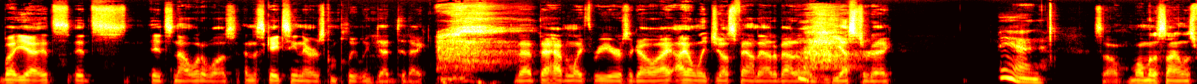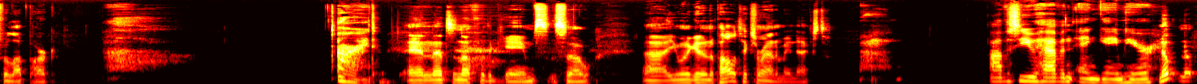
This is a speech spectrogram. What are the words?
But yeah, it's it's it's not what it was, and the skate scene there is completely dead today. that that happened like three years ago. I, I only just found out about it like yesterday. Man. So, moment of silence for Love Park, All right. and that's enough for the games. So, uh, you want to get into politics or anime next? Obviously, you have an end game here. Nope, nope.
